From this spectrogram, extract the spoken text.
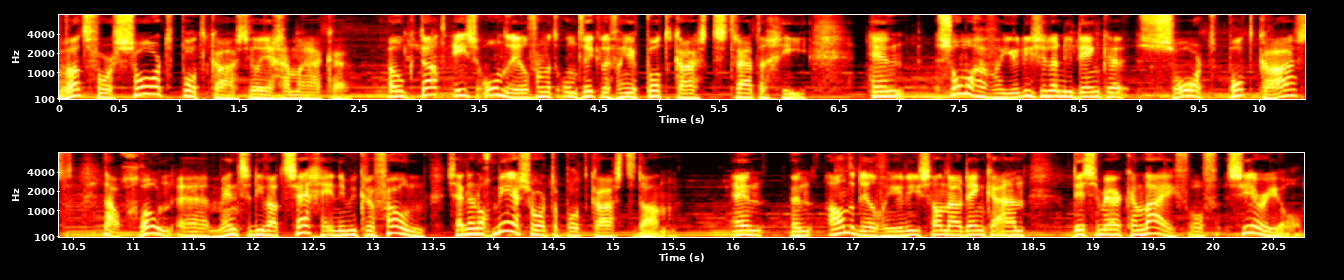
Wat voor soort podcast wil je gaan maken? Ook dat is onderdeel van het ontwikkelen van je podcaststrategie. En sommigen van jullie zullen nu denken: soort podcast? Nou, gewoon uh, mensen die wat zeggen in de microfoon. Zijn er nog meer soorten podcasts dan? En een ander deel van jullie zal nou denken aan This American Life of Serial.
